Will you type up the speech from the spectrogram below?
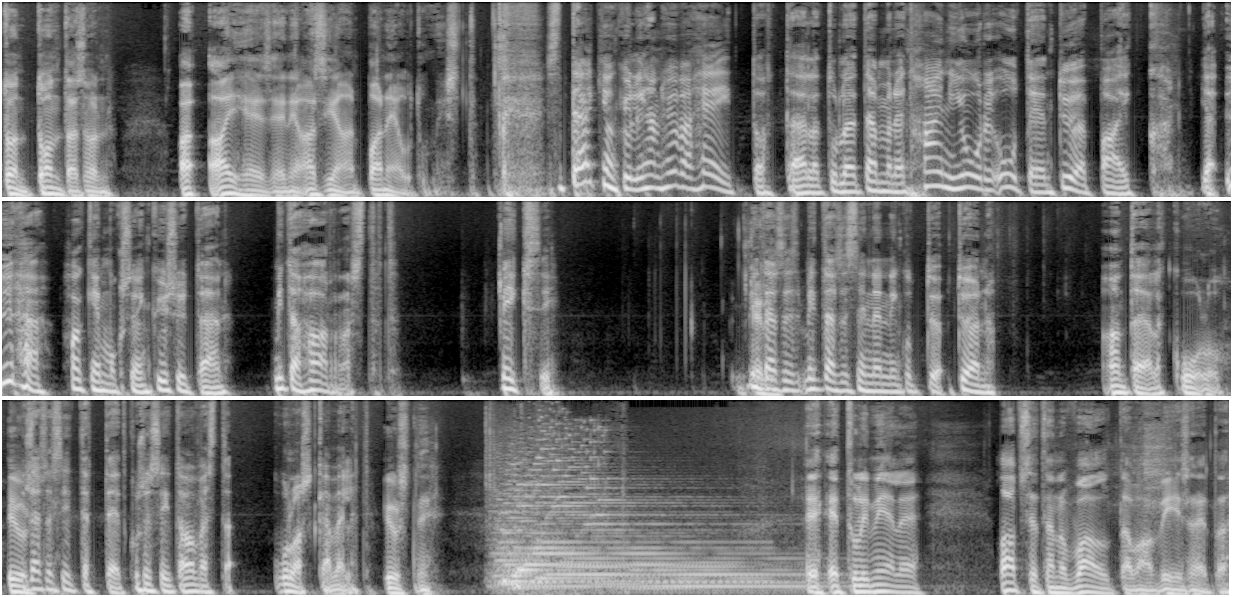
ton, ton tason a- aiheeseen ja asiaan paneutumista. Sitten tämäkin on kyllä ihan hyvä heitto. Täällä tulee tämmöinen, että hain juuri uuteen työpaikkaan. Ja yhä hakemukseen kysytään, mitä harrastat? Miksi? Mitä se, mitä se sinne niin kuin työ, työnantajalle kuuluu? Just. Mitä sä sitten teet, kun sä siitä ovesta ulos kävelet? Just niin. Tuli mieleen, lapsethan on valtavan viisaita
